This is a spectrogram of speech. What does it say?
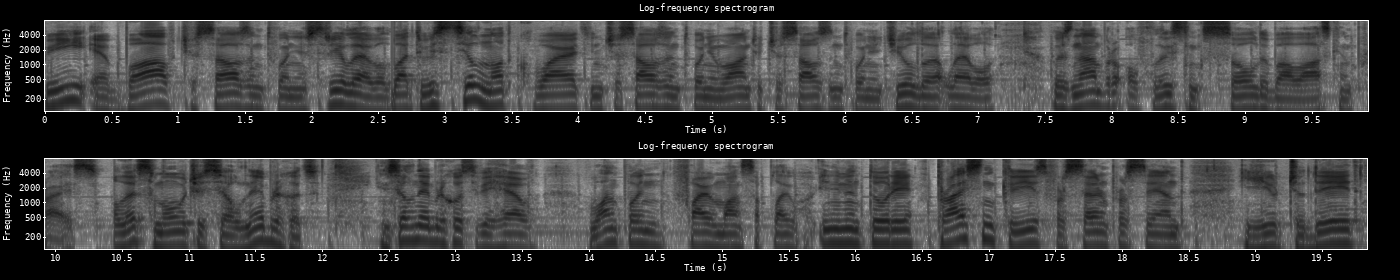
we above 2023 level, but we still not quite in 2021 to 2022 level with number of listings sold above asking price. Let's move to sell neighborhoods. In sell neighborhoods, we have 1.5 months supply of inventory, price increase for 7% year to date,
